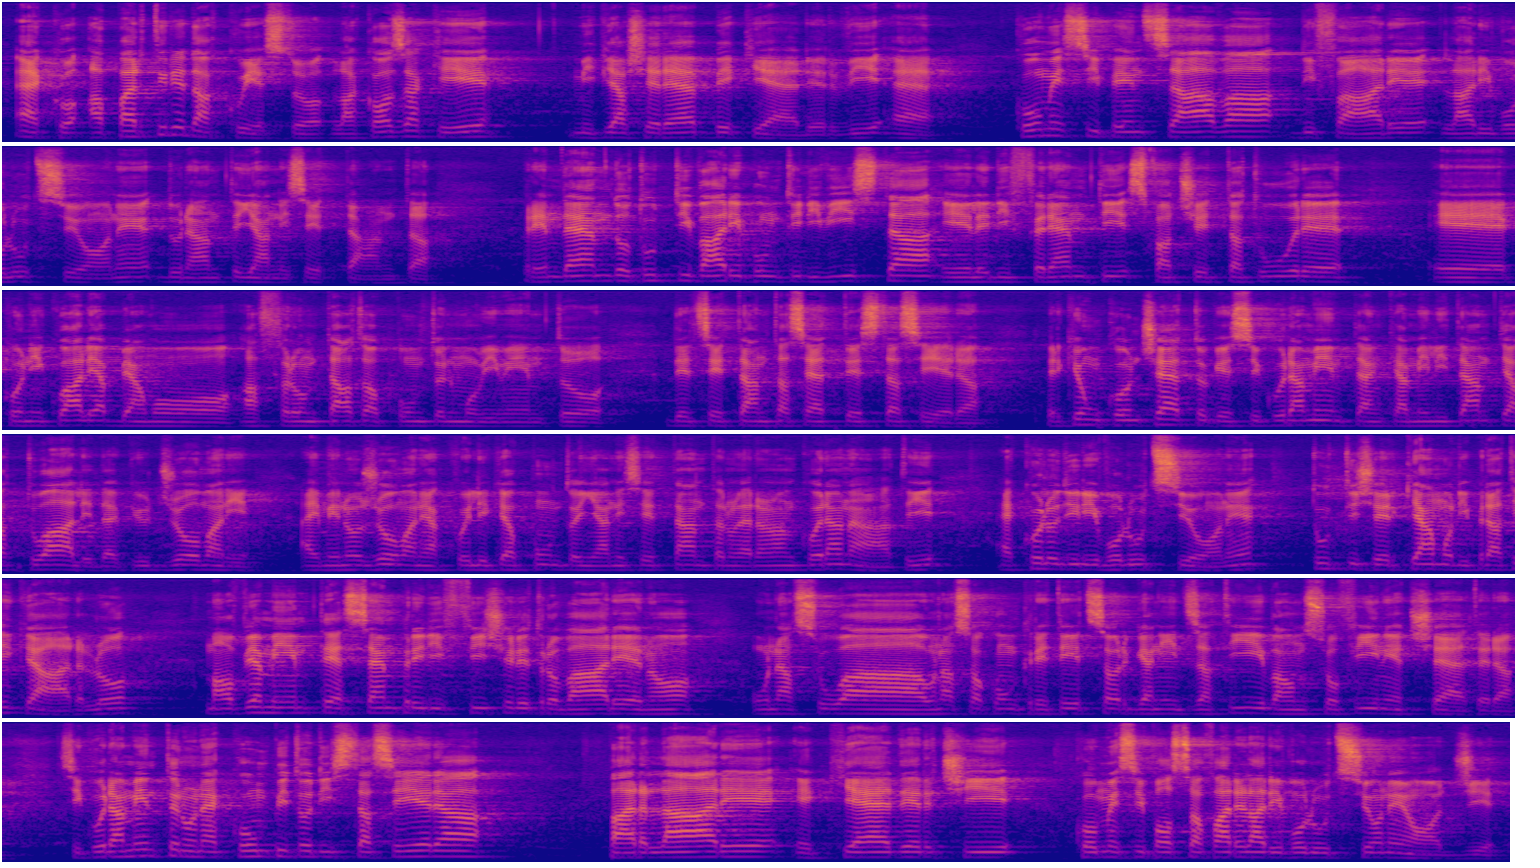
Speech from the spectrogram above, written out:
Ecco, a partire da questo, la cosa che mi piacerebbe chiedervi è come si pensava di fare la rivoluzione durante gli anni 70, prendendo tutti i vari punti di vista e le differenti sfaccettature eh, con i quali abbiamo affrontato appunto il movimento del 77 stasera, perché un concetto che sicuramente anche a militanti attuali, dai più giovani ai meno giovani, a quelli che appunto negli anni 70 non erano ancora nati, è quello di rivoluzione, tutti cerchiamo di praticarlo, ma ovviamente è sempre difficile trovare no, una sua, una sua concretezza organizzativa, un suo fine, eccetera. Sicuramente non è compito di stasera parlare e chiederci come si possa fare la rivoluzione oggi.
